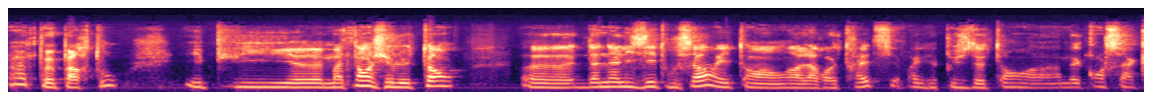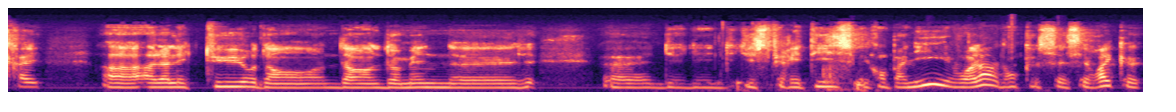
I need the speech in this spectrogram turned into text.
un peu partout. Et puis euh, maintenant, j'ai le temps d'analyser tout ça. Étant à la retraite, c'est vrai que j'ai plus de temps à me consacrer à, la lecture dans, dans le domaine du, spiritisme et compagnie. Voilà, donc c'est vrai que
